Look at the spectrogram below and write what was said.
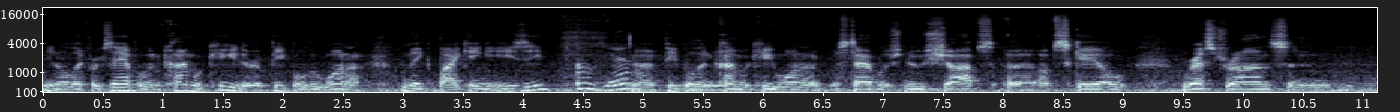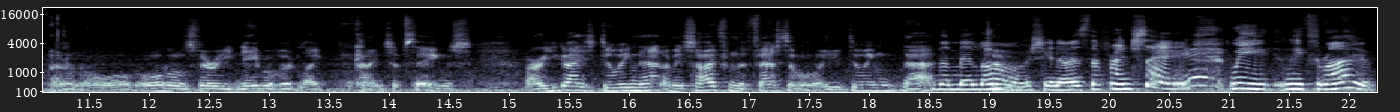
you know like for example in Kaimuki there are people who want to make biking easy. Oh yeah. Uh, people in Kaimuki want to establish new shops, uh, upscale restaurants, and I don't know all, all those very neighborhood-like kinds of things. Are you guys doing that? I mean, aside from the festival, are you doing that? The too? melange, you know, as the French say. Yeah. We we thrive,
